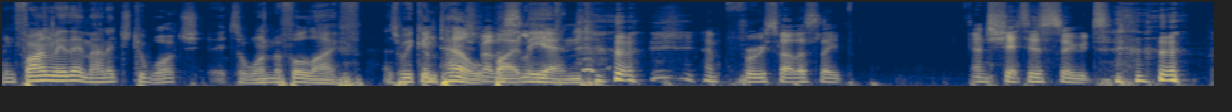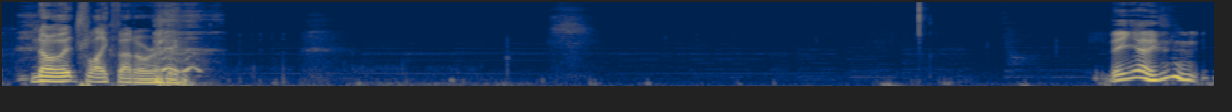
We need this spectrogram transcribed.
And finally, they managed to watch It's a Wonderful Life, as we can tell by asleep. the end. and Bruce fell asleep and shit his suit. No, it's like that already. they, yeah, they didn't.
